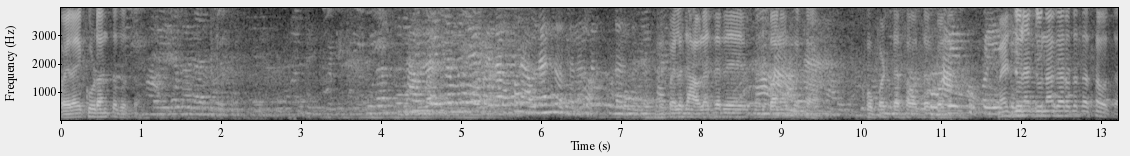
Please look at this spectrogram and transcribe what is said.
पहिला एक कुडांचंच होतं. पहिलं धावलाचं ते बनत तसा. खोपट तसा होता म्हणजे जुना जुना घर होता तसा होता.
